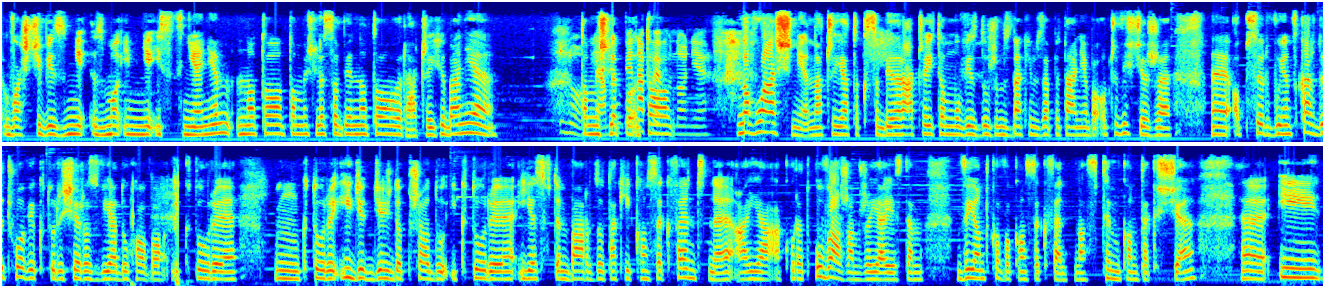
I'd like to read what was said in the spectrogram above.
właściwie z, nie, z moim nieistnieniem, no to, to myślę sobie, no to raczej chyba nie. No, To ja myślę, mówię, na to- pewno nie. No właśnie, znaczy ja tak sobie raczej to mówię z dużym znakiem zapytania, bo oczywiście, że e, obserwując każdy człowiek, który się rozwija duchowo i który, mm, który idzie gdzieś do przodu i który jest w tym bardzo taki konsekwentny, a ja akurat uważam, że ja jestem wyjątkowo konsekwentna w tym kontekście e, i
